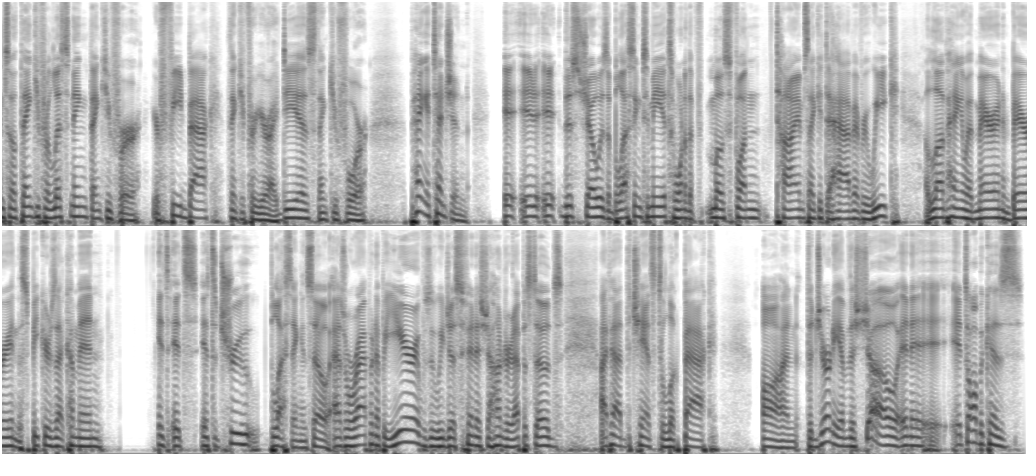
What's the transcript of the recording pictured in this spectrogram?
And so, thank you for listening. Thank you for your feedback. Thank you for your ideas. Thank you for paying attention it, it, it, this show is a blessing to me. It's one of the f- most fun times I get to have every week. I love hanging with Marin and Barry and the speakers that come in. It's it's it's a true blessing. And so as we're wrapping up a year, was, we just finished 100 episodes. I've had the chance to look back on the journey of the show, and it, it's all because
